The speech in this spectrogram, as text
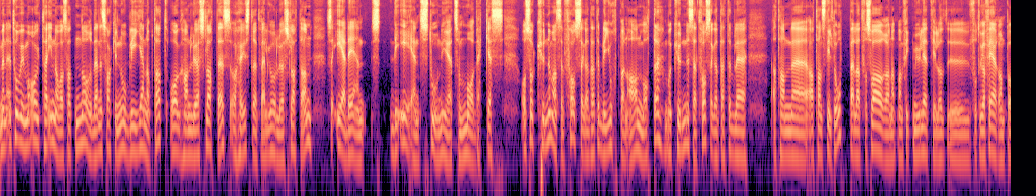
Men jeg tror vi må òg ta inn over oss at når denne saken nå blir gjenopptatt, og han løslates, og Høyesterett velger å løslate han, så er det en det er en stor nyhet som må dekkes. Og så kunne man se for seg at dette ble gjort på en annen måte. Man kunne sett for seg at dette ble at han, eh, at han stilte opp, eller at forsvareren at man fikk mulighet til å uh, fotografere han på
